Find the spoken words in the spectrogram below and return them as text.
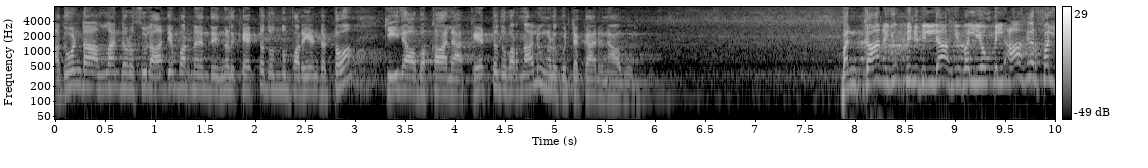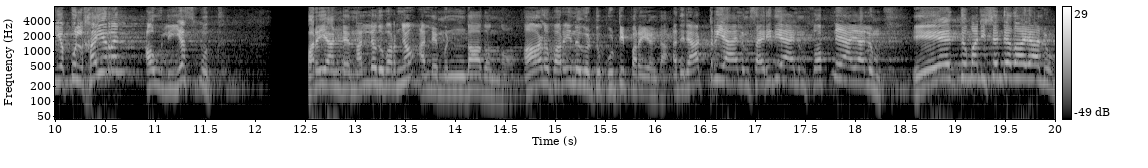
അതുകൊണ്ടാണ് അള്ളാന്റെ റസൂൽ ആദ്യം പറഞ്ഞത് എന്ത്? നിങ്ങൾ കേട്ടതൊന്നും പറയണ്ടട്ടോ. കീല ബക്കാല കേട്ടത് പറഞ്ഞാലും നിങ്ങൾ കുറ്റക്കാരനാവും. ബൻകാന യുഗ്മിനു ബില്ലാഹി വൽ യൗമിൽ ആഖിർ ഫൽയഖുൽ ഖൈറൻ ഔ ലിയസ്മുത് പറയാണ്ടേ നല്ലത് പറഞ്ഞോ അല്ലെ മിണ്ടാതെന്നോ? ആൾ പറയുന്നത് കേട്ട് കുട്ടി പറയണ്ട. അത് രാത്രിയായാലും സരിതയായാലും സ്വപ്നയായാലും ഏത് മനുഷ്യന്റേതായാലും.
